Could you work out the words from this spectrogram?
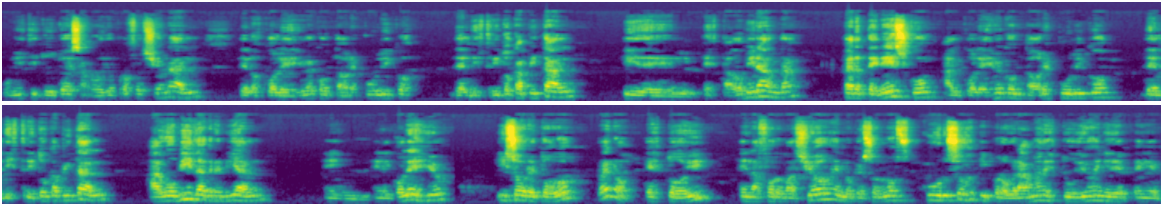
un instituto de desarrollo profesional, de los colegios de contadores públicos del Distrito Capital y del Estado Miranda. Pertenezco al Colegio de Contadores Públicos del Distrito Capital. Hago vida gremial en, el colegio y sobre todo, bueno, estoy en la formación en lo que son los cursos y programas de estudios en, IDE, en,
